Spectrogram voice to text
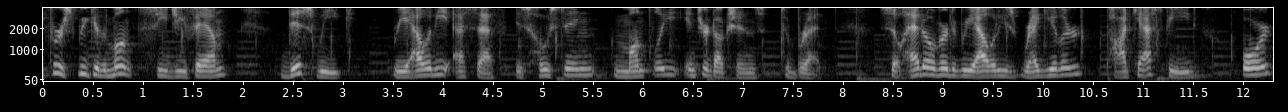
first week of the month, CG fam. This week, Reality SF is hosting monthly introductions to bread. So head over to Reality's regular podcast feed or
